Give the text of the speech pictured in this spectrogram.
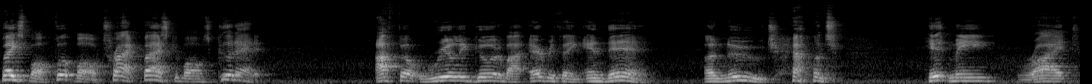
baseball, football, track, basketball, I was good at it. I felt really good about everything. And then a new challenge hit me right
